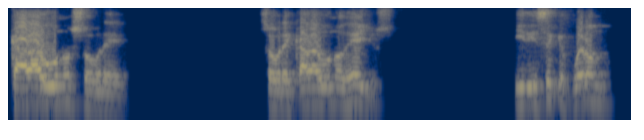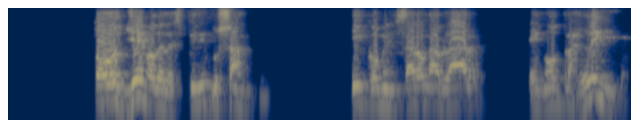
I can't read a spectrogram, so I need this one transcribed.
cada uno sobre, sobre cada uno de ellos. Y dice que fueron todos llenos del Espíritu Santo y comenzaron a hablar en otras lenguas.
